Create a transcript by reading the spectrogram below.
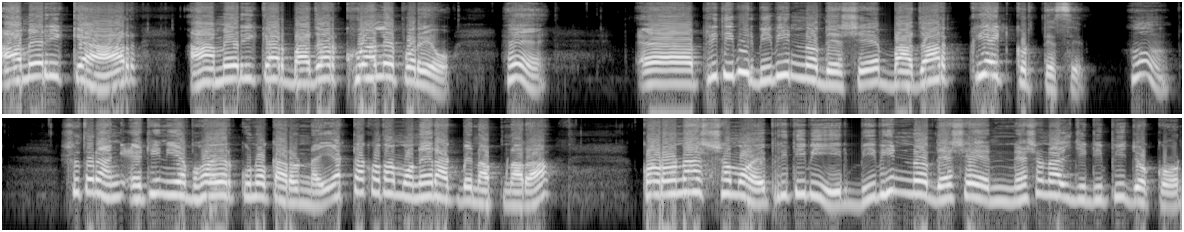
আমেরিকার আমেরিকার বাজার খোয়ালে পরেও হ্যাঁ পৃথিবীর বিভিন্ন দেশে বাজার ক্রিয়েট করতেছে। হুম, সুতরাং এটি নিয়ে ভয়ের কোনো কারণ নাই। একটা কথা মনে রাখবেন আপনারা, করোনার সময় পৃথিবীর বিভিন্ন দেশের ন্যাশনাল জিডিপি যখন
